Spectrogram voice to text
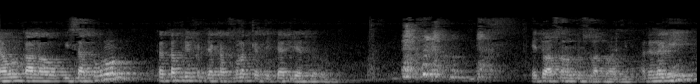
Namun kalau bisa turun tetap dia kerjakan sholat ketika dia turun. Itu asal untuk sholat wajib. Ada lagi?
